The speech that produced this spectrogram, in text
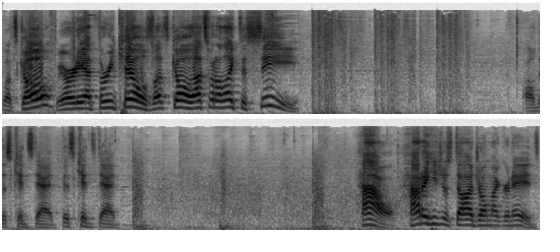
Let's go. We already had three kills. Let's go. That's what I like to see. Oh, this kid's dead. This kid's dead. How? How did he just dodge all my grenades?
